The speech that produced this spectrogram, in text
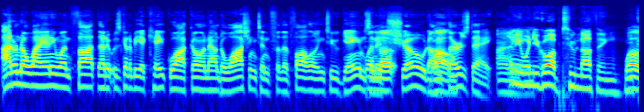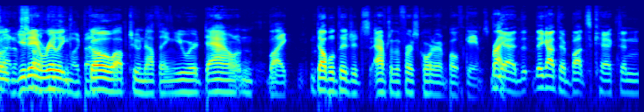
I don't know why anyone thought that it was going to be a cakewalk going down to Washington for the following two games, When and the- it showed on Thursday. I I mean, when you go up two nothing, well, you, kind of you start didn't really like that. go up to nothing. You were down like double digits after the first quarter in both games. Right. Yeah, th- they got their butts kicked, and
